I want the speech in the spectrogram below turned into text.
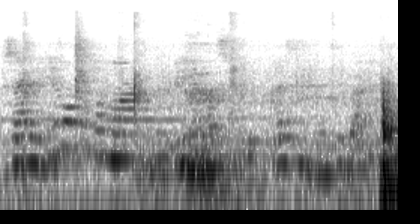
We zijn er helemaal op de markt. De bier met de president erbij.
